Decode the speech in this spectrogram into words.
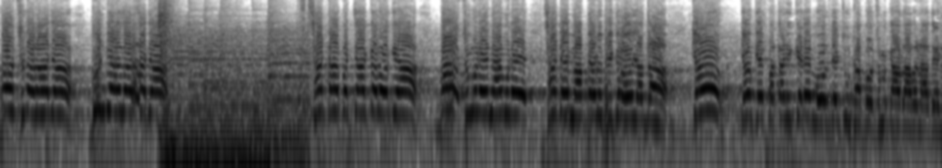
ਪੁਲਿਸ ਦਾ ਰਾਜਾ, ਗੁੰਡਿਆਂ ਦਾ ਰਾਜਾ। ਸਾਡਾ ਬੱਚਾ ਕਰੋ ਗਿਆ। ਬਾਸ ਮੁੜੇ ਨਾ ਮੁੜੇ ਸਾਡੇ ਮਾਪਿਆਂ ਨੂੰ ਫਿਕਰ ਹੋ ਜਾਂਦਾ। ਕਿਉਂ? ਕਿਉਂਕਿ ਪਤਾ ਨਹੀਂ ਕਿਹੜੇ ਮੋਲ ਤੇ ਝੂਠਾ ਪੁਲਿਸ ਮੁਕਾਬਲਾ ਬਣਾ ਦੇਣ।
